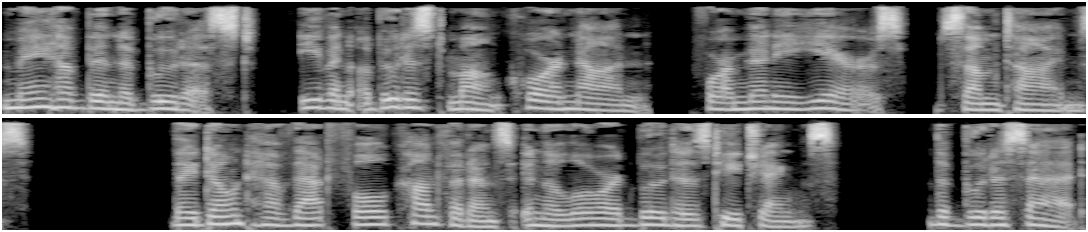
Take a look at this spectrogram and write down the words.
may have been a Buddhist, even a Buddhist monk or nun, for many years, sometimes they don't have that full confidence in the Lord Buddha's teachings. The Buddha said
